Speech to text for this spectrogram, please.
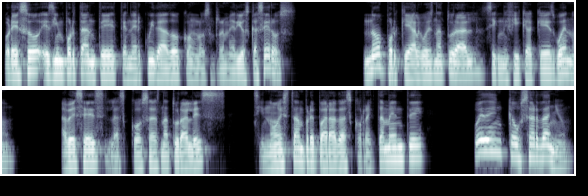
Por eso es importante tener cuidado con los remedios caseros. No porque algo es natural significa que es bueno. A veces las cosas naturales, si no están preparadas correctamente, pueden causar daño.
